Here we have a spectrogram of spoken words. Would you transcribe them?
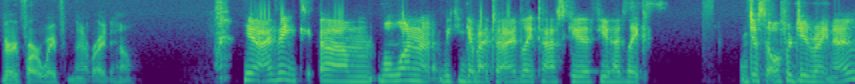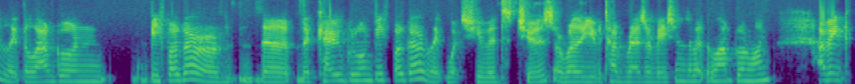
very far away from that right now. Yeah, I think um, well, one we can get back to. I'd like to ask you if you had like just offered you right now, like the lab grown beef burger or the the cow grown beef burger, like which you would choose, or whether you would have reservations about the lab grown one. I think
